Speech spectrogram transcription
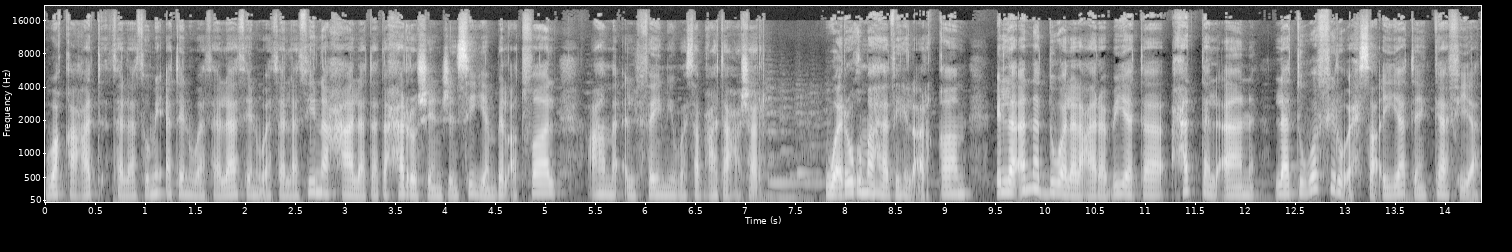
وقعت 333 حالة تحرش جنسي بالأطفال عام 2017 ورغم هذه الأرقام إلا أن الدول العربية حتى الآن لا توفر إحصائيات كافية.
